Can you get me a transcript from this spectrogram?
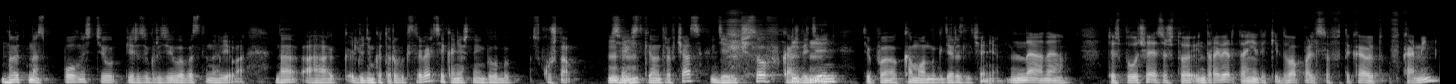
но это нас полностью перезагрузило, восстановило. Да? А людям, которые в экстраверсии, конечно, им было бы скучно. 70 км в час, 9 часов каждый день. Типа, come on, где развлечения? Да, да. То есть получается, что интроверты, они такие два пальца втыкают в камень,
